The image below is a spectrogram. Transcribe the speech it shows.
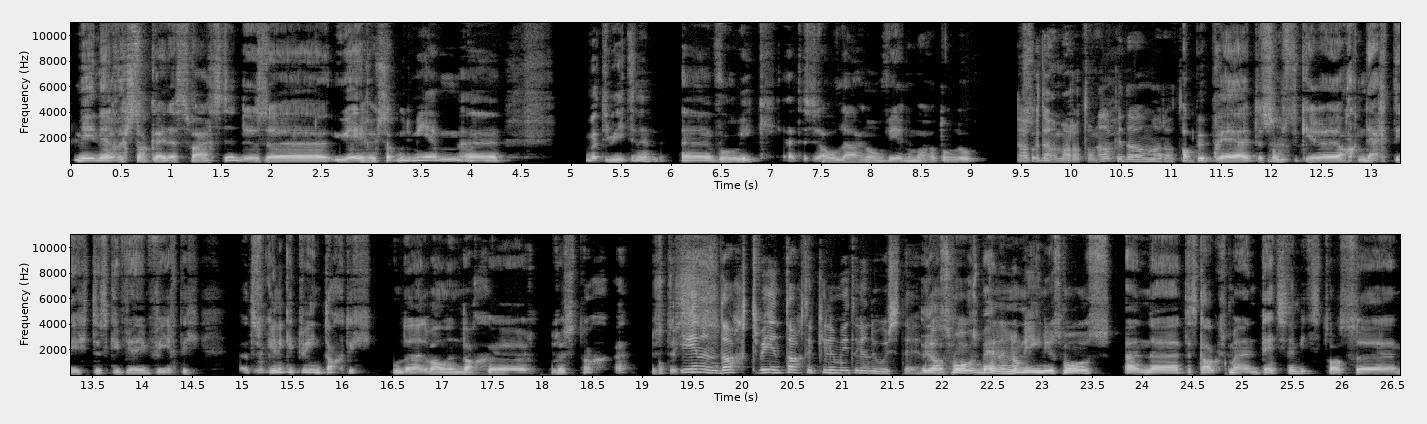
Met een rugzak, hè, dat is het zwaarste. Dus eh je eigen rugzak moet je mee hebben. Eh, met die weten in, eh, voor een week. Het is al dagen ongeveer een marathonloop. Elke dag een marathon. Elke dag een marathon. Op hè. het is soms een keer eh, 38, het is een keer 45. Het is ook een keer 82, omdat het wel een dag eh, rustdag. Hè. Dus Op is- één dag 82 kilometer in de woestijn. Ja, s morgens beginnen om 9 uur s morgens. En eh, het is telkens met een tijdslimiet. Het was, eh,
